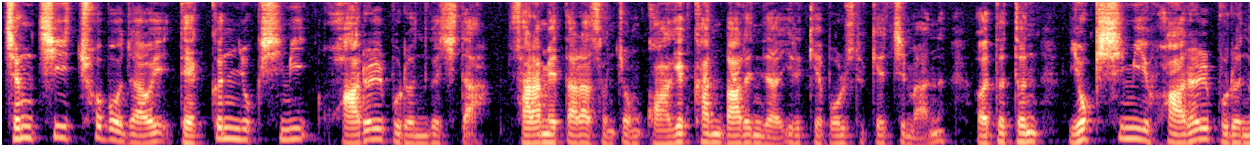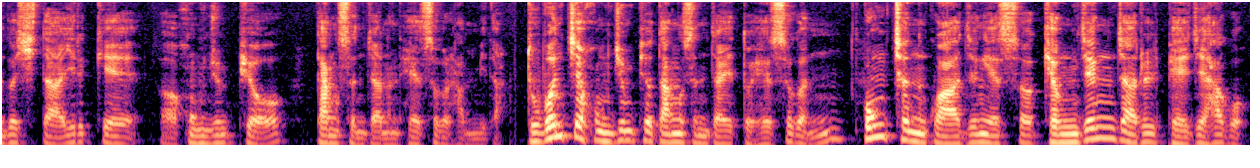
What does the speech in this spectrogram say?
정치 초보자의 대권 욕심이 화를 부른 것이다. 사람에 따라서는 좀 과격한 발언이다 이렇게 볼 수 있겠지만 어떻든 욕심이 화를 부른 것이다 이렇게 어, 홍준표 당선자는 해석을 합니다. 두 번째 홍준표 당선자의 또 해석은 공천 과정에서 경쟁자를 배제하고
